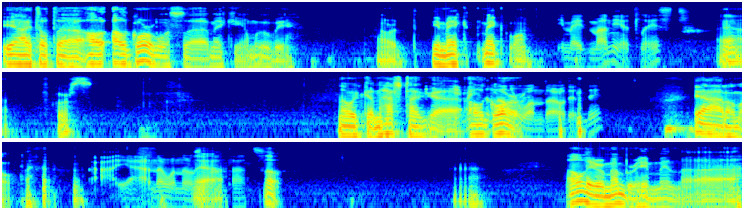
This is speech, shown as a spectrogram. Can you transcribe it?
Yeah, I thought uh, Al, Al Gore was uh, making a movie, or he make make one. he made money at least. Yeah, course. Now we can hashtag uh, Al Gore. one though, didn't he? Yeah, I don't know. Ah, yeah, no one knows Yeah. about that. No. I only remember him in. Uh,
